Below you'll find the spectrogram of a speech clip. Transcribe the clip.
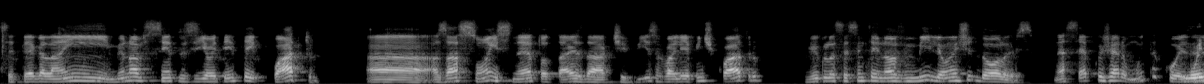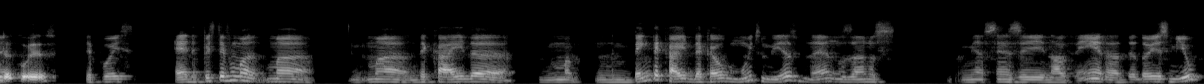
você pega lá em 1984, a, as ações, né, totais da Activision valia 24,69 milhões de dólares. Nessa época já era muita coisa, muita né? coisa. Depois, é, depois teve uma, uma, uma decaída, uma, bem decaída, decaiu muito mesmo, né? Nos anos 1990 até 2000.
